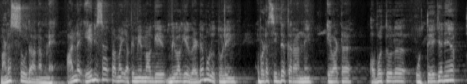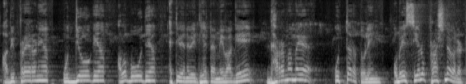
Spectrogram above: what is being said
මනස් සූදානම් නෑ. අන්න ඒ නිසා තමයි අපි මෙමගේ මෙවගේ වැඩමුළු තුළින් ඔබට සිද්ධ කරන්නේ ඒවට ඔබ තුළ උත්තේජනයක් අභිප්‍රේරණයක් උද්‍යෝගයක් අවබෝධයක් ඇති වෙන විදිහට මේ වගේ ධර්මමය උත්තර තුළින් ඔබේ සියලු ප්‍රශ්නවලට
